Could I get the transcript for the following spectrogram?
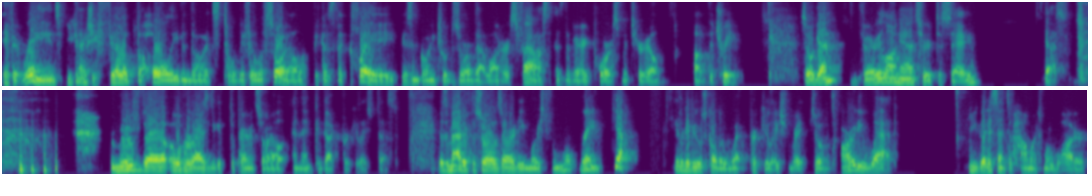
If it rains, you can actually fill up the hole, even though it's totally full of soil, because the clay isn't going to absorb that water as fast as the very porous material of the tree. So, again, very long answer to say yes. Remove the O horizon to get the parent soil and then conduct percolation test. Doesn't matter if the soil is already moist from rain. Yeah, it'll give you what's called a wet percolation rate. So, if it's already wet, you get a sense of how much more water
